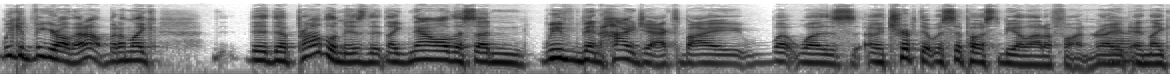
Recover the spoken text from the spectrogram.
we can figure all that out. But I'm like, the the problem is that like now all of a sudden we've been hijacked by what was a trip that was supposed to be a lot of fun, right? Yeah. And like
